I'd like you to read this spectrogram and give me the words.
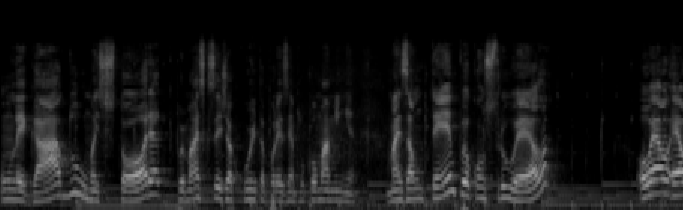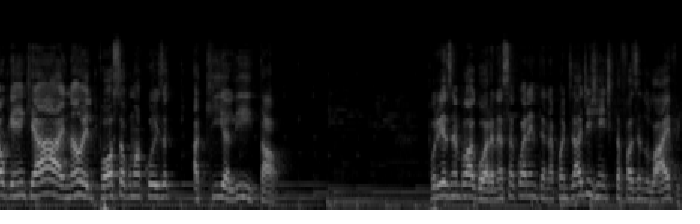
um legado, uma história, por mais que seja curta, por exemplo, como a minha, mas há um tempo eu construo ela? Ou é, é alguém que, ah, não, ele posta alguma coisa aqui, ali e tal? Por exemplo, agora, nessa quarentena, a quantidade de gente que está fazendo live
